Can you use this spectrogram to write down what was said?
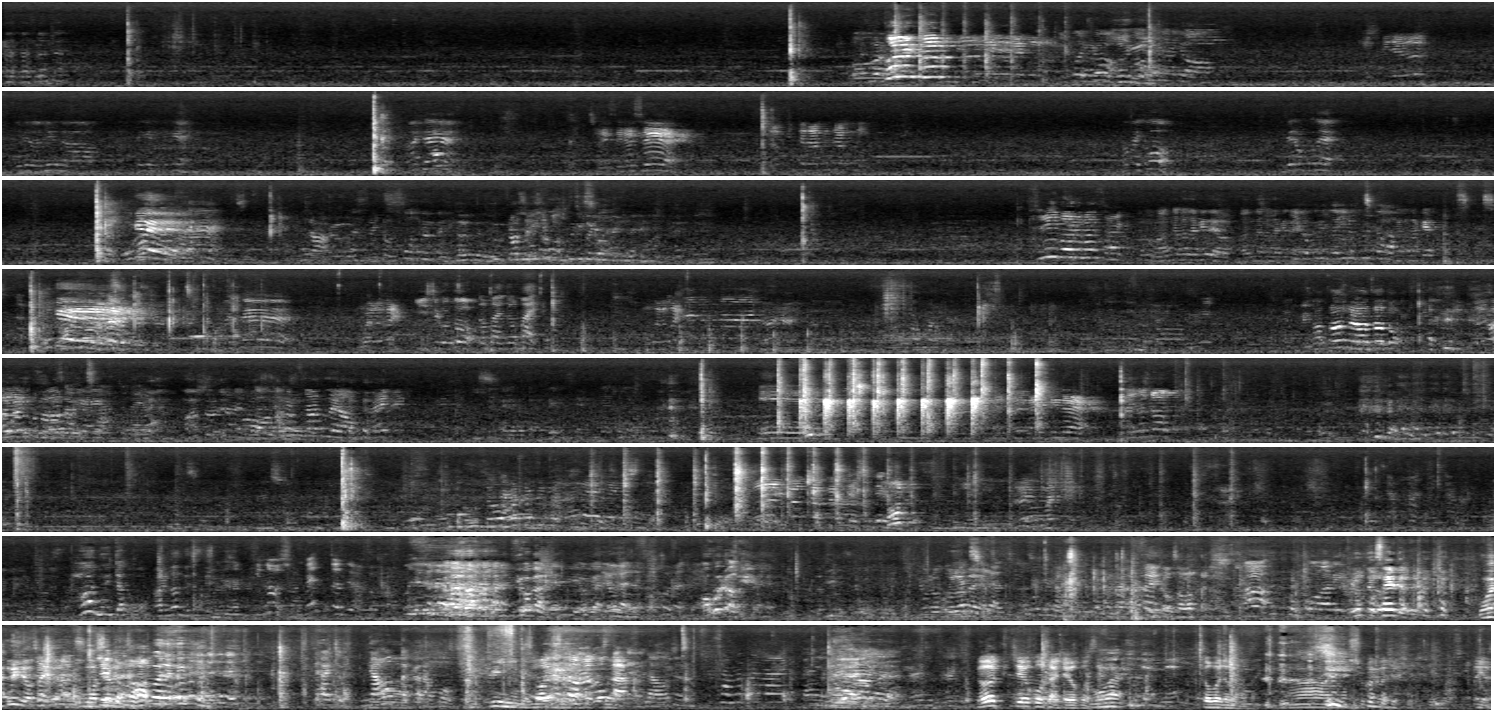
ポイントいいねスリーボールマンストライクドバイドバイスタートだよえー歯抜いたのあれなんです昨日喋ったじゃん。ヨガでヨガでヨガでお風呂であここ悪いよく抑えたね。ごめん。無理に抑えたね。申し訳ない。大丈夫治ったからもうクイーンにも。治った寒くない？大丈夫口をこさえてよこせごめん。見てねどこでもああ、面白い。これも出身はいはい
